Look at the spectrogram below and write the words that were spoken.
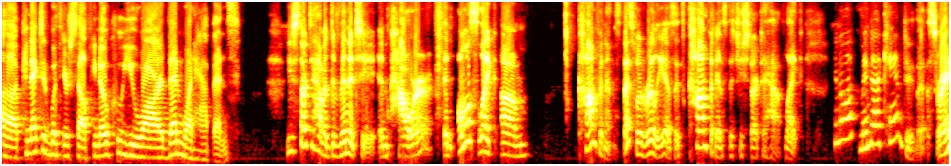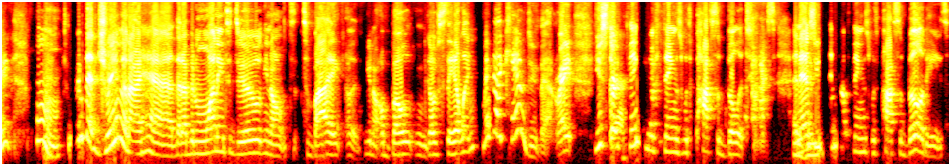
uh, connected with yourself, you know who you are, then what happens? you start to have a divinity and power and almost like um confidence. That's what really is. It's confidence that you start to have. Like, you know what? Maybe I can do this, right? Hmm. Maybe that dream that I had that I've been wanting to do, you know, to, to buy, a, you know, a boat and go sailing. Maybe I can do that, right? You start yeah. thinking of things with possibilities, and mm-hmm. as you think of things with possibilities,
